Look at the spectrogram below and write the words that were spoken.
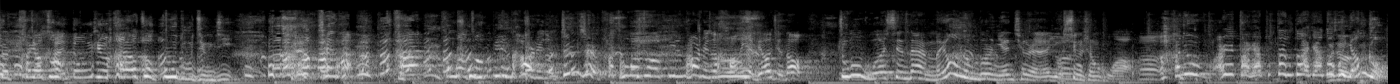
就 他要做寒冬是吧他要做孤独经济，真的，他通过做避孕套这个，真是他通过做避孕套这个行业了解到中国现在没有那么多年轻人有性生活，他就而且大家但大家都会养狗。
